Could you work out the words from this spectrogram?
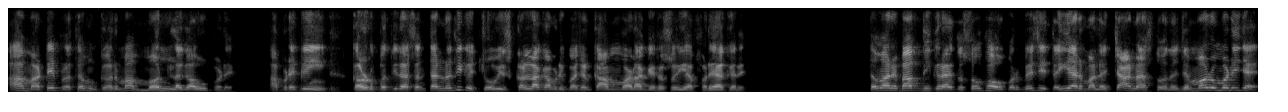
આ માટે પ્રથમ ઘરમાં મન લગાવવું પડે. આપણે કઈ કરોડપતિના સંતાન નથી કે ચોવીસ કલાક આપણી પાછળ કામવાળા કે રસોઈયા ફર્યા કરે. તમારે બાપ દીકરાએ તો સોફા ઉપર બેસી તૈયાર માલે ચા, નાસ્તો અને જમવાનું મળી જાય,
